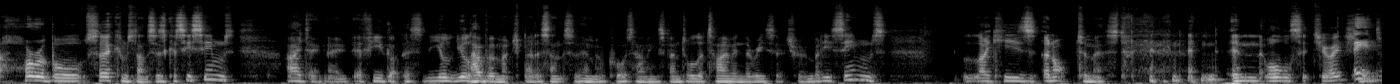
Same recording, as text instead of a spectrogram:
horrible circumstances? Because he seems. I don't know if you got this. You'll you'll have a much better sense of him, of course, having spent all the time in the research him. But he seems like he's an optimist in, in, all situations.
